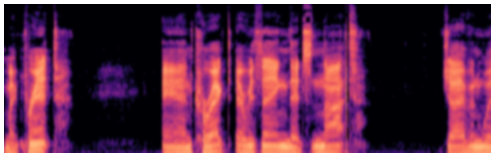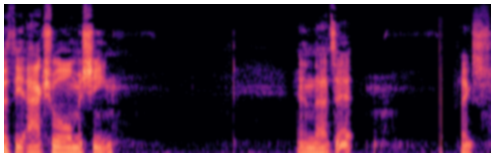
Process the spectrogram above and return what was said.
my print and correct everything that's not jiving with the actual machine. And that's it. Thanks.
